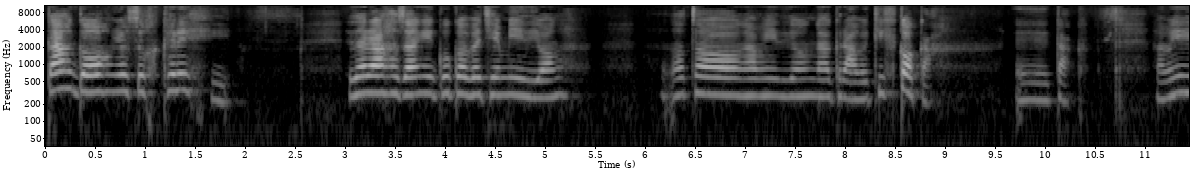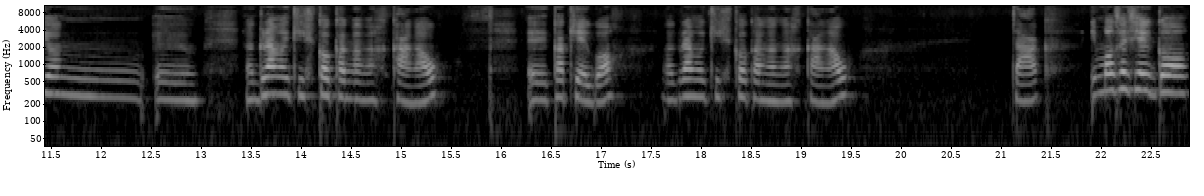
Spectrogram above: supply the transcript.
Tak, go ośmiu krysi. Zaraz za niedługo będzie milion. No to na milion nagramy kiskoka. Yy, tak. Na milion yy, nagramy kiskoka na nasz kanał. Yy, takiego. Nagramy kiskoka na nasz kanał. Tak. I możecie go,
